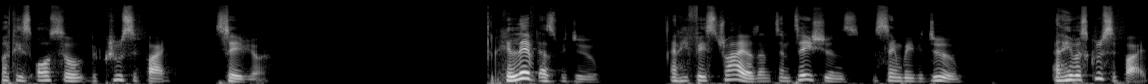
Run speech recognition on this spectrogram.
but he's also the crucified Savior. He lived as we do, and he faced trials and temptations the same way we do, and he was crucified.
